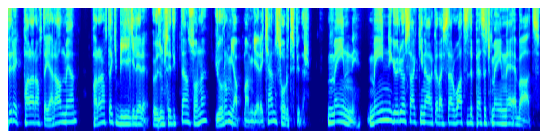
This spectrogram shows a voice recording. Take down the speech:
Direkt paragrafta yer almayan paragraftaki bilgileri özümsedikten sonra yorum yapmam gereken soru tipidir. Mainly. Mainly görüyorsak yine arkadaşlar what is the passage mainly about?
